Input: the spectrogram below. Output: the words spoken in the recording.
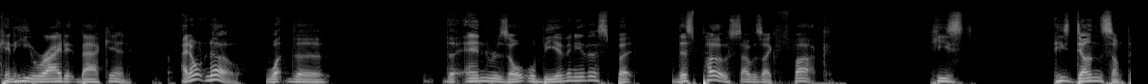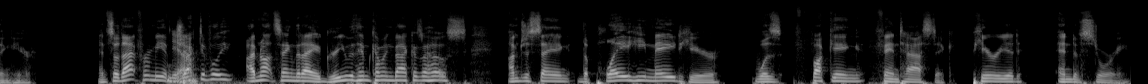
can he ride it back in? I don't know what the the end result will be of any of this, but this post I was like, fuck. He's he's done something here. And so that for me Yeah. objectively, I'm not saying that I agree with him coming back as a host. I'm just saying the play he made here was fucking fantastic. Period. End of story.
